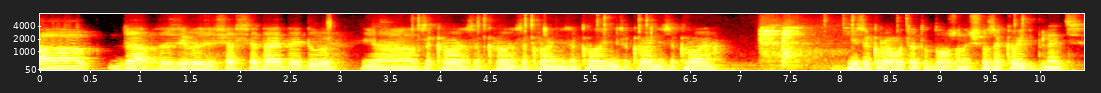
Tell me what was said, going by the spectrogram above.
А, да, подожди, подожди, сейчас я дай, дойду, я закрою, закрою, закрою, не закрою, не закрою, не закрою. Не закрою, вот это должен еще закрыть, блядь.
